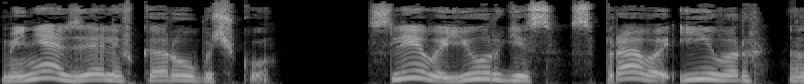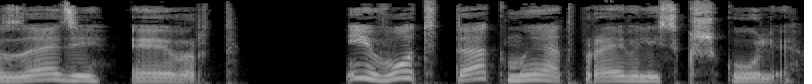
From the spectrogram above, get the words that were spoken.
Меня взяли в коробочку. Слева Юргис, справа Ивар, сзади Эверт. И вот так мы отправились к школе.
